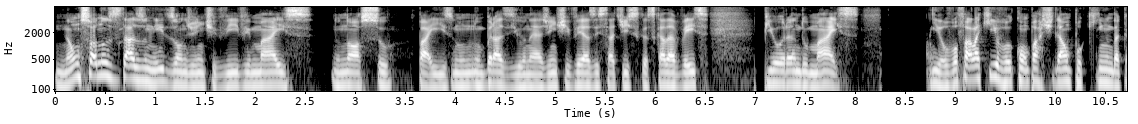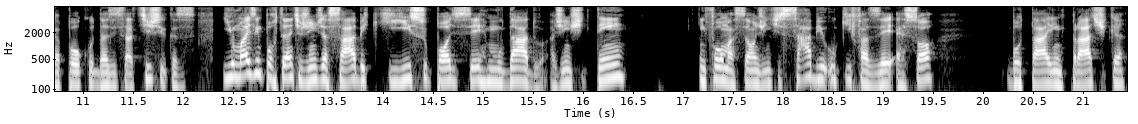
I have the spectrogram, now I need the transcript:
não só nos Estados Unidos, onde a gente vive, mas no nosso país, no, no Brasil, né? A gente vê as estatísticas cada vez piorando mais. E eu vou falar aqui, eu vou compartilhar um pouquinho daqui a pouco das estatísticas. E o mais importante, a gente já sabe que isso pode ser mudado. A gente tem informação, a gente sabe o que fazer, é só botar em prática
